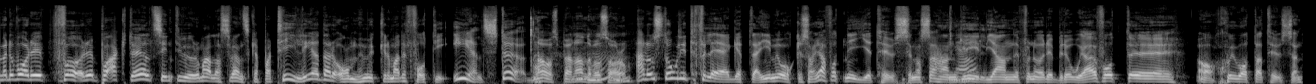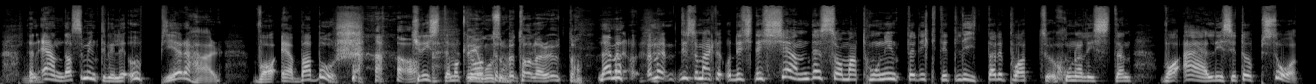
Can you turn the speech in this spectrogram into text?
men då var det före på Aktuellts intervjuer om alla svenska partiledare om hur mycket de hade fått i elstöd. Ja, vad spännande. Vad sa de? Ja, de stod lite förläget där. Jimmy Åkesson, jag har fått 9000 och så han Ja. Grill-Janne från Örebro, jag har fått eh, ja, 7-8 tusen. Den enda som inte ville uppge det här var Ebba Busch, Det är hon som Kristdemokraterna. betalar ut dem. Nej, men, men det är så märkligt och det, det kändes som att hon inte riktigt litade på att journalisten var ärlig i sitt uppsåt.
